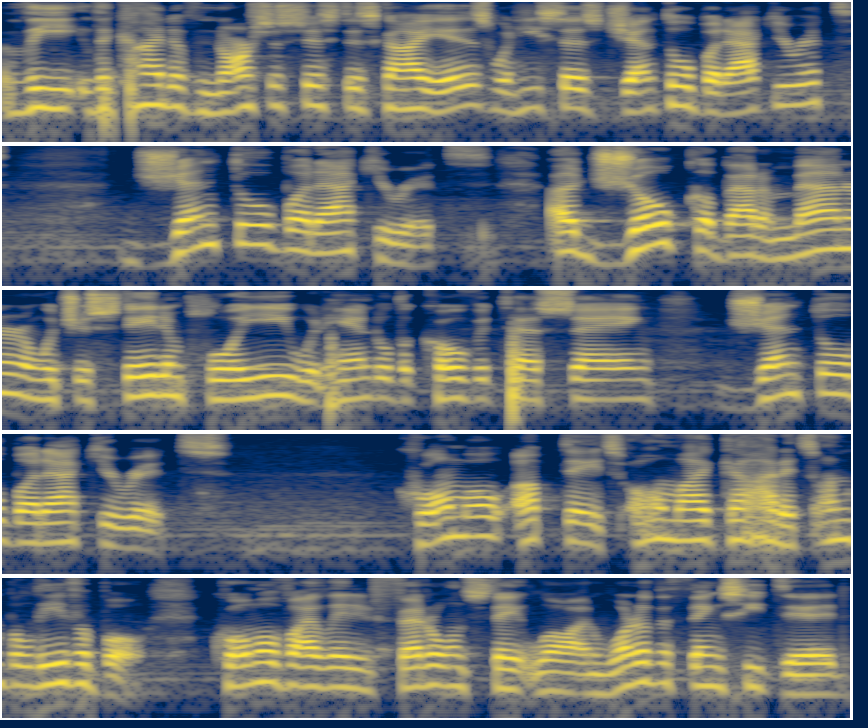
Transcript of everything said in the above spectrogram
the the kind of narcissist this guy is when he says gentle but accurate? Gentle but accurate. A joke about a manner in which a state employee would handle the COVID test, saying gentle but accurate. Cuomo updates. Oh my God, it's unbelievable. Cuomo violated federal and state law, and one of the things he did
